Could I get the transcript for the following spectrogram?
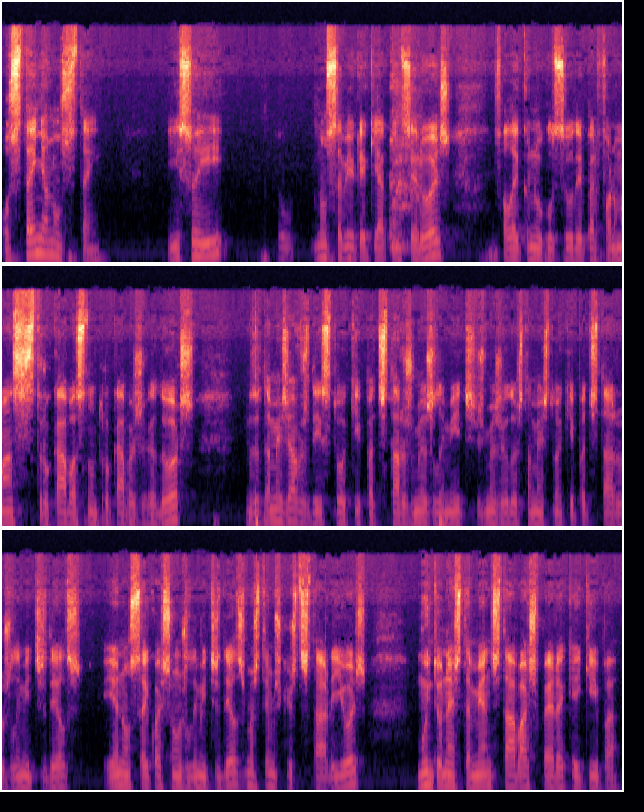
Ou se tem ou não se tem. Isso aí, eu não sabia o que é que ia acontecer hoje. Falei que o Núcleo de Saúde e Performance se trocava ou se não trocava jogadores. Mas eu também já vos disse, estou aqui para testar os meus limites, os meus jogadores também estão aqui para testar os limites deles. Eu não sei quais são os limites deles, mas temos que os testar. E hoje, muito honestamente, estava à espera que a equipa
